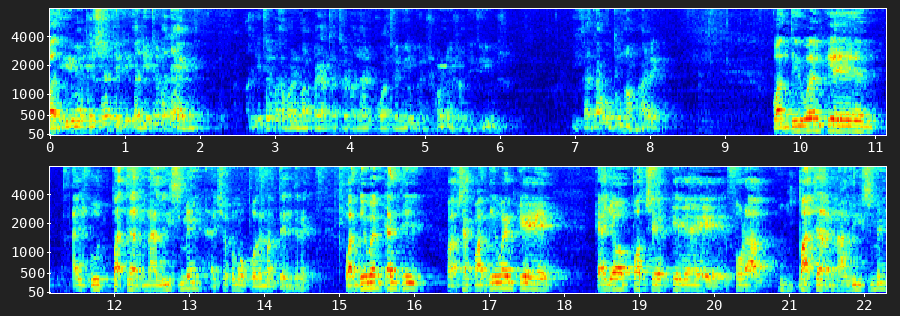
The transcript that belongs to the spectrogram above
Allí mateixa, te dic, allí treballàvem, allí treballaven, m'ha pegat a treballar 4.000 persones dins. I cada un una mare. Quan diuen que ha hagut paternalisme, això com ho podem entendre? Quan diuen que han dit, o sigui, quan diuen que, que allò pot ser que fora un paternalisme,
